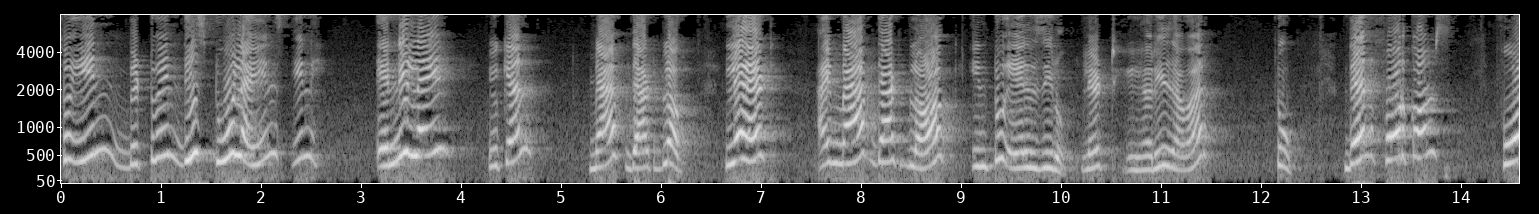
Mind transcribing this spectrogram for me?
so in between these two lines in any line you can map that block. Let I map that block into L0 let here is our 2 then 4 comes. 4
